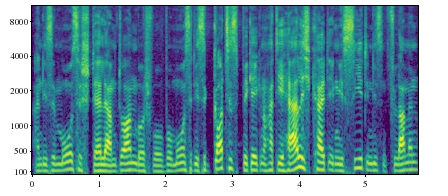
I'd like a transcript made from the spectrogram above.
an diese Mose-Stelle am Dornbusch, wo, wo Mose diese Gottesbegegnung hat, die Herrlichkeit irgendwie sieht in diesen Flammen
